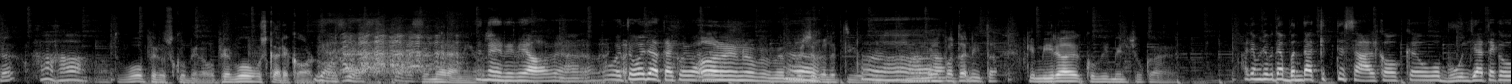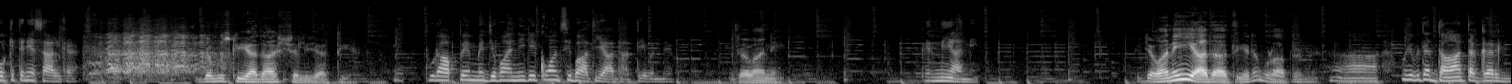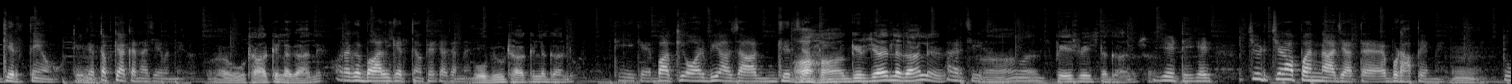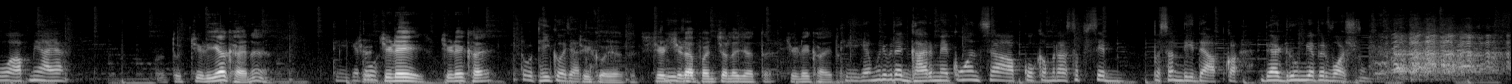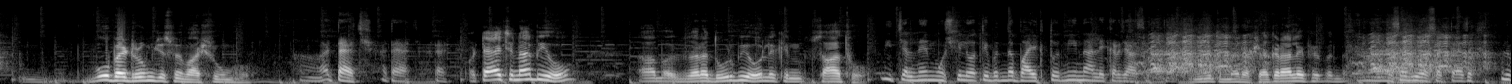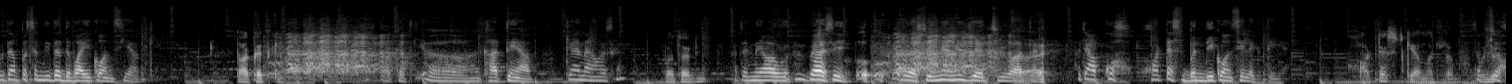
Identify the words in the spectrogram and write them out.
अच्छा हाँ हाँ तो वो फिर उसको मिला फिर वो उसका रिकॉर्ड यस यस मेरा नहीं नहीं नहीं नहीं आप वो तो हो जाता है कोई बात नहीं मुझसे गलती हो मुझे पता नहीं था कि मीरा को भी मिल चुका है अच्छा मुझे बंदा कितने साल का हो वो भूल जाता है कि वो कितने साल का है जब उसकी यादाश्त चली जाती है बुढ़ापे में जवानी की कौन सी बात याद आती है बंदे को जवानी फिर नहीं आनी जवानी ही याद आती है ना बुढ़ापे में। हाँ मुझे बता दांत अगर गिरते हो ठीक है तब क्या करना चाहिए बंदे को? उठा के लगा ले। और अगर बाल गिरते हो फिर क्या करना चाहिए? वो भी उठा के लगा लो। ठीक है बाकी और भी आज़ाद गिर हाँ जाते हैं। हाँ गिर जाए लगा ले। हर चीज़। हाँ बस पेच वेच लगा लो सब। ये ठीक है चिड़चिड़ापन आ जाता है बुढ़ापे में। हम्म। तो आप में आया? तो चिड़िया खाए ना? ठीक है तो चिड़े चिड़े खाए? तो ठीक हो जाता है। ठीक हो जाता है। चिड़चिड़ापन चला जाता है। चिड़े खाए तो। ठीक है। मुझे बता घर में कौन सा आपको कमरा सबसे पसंदीदा है आपका? बेडरूम या फिर वॉशरूम? वो बेडरूम जिसमें वॉशरूम हो। हाँ अटैच अटैच अटैच। अटैच ना भी हो ज़रा दूर भी हो लेकिन साथ हो। नहीं चलने में मुश्किल होती है। बंदा बाइक तो नहीं ना लेकर जा सकता। नहीं तो मैं रक्षा करा ले फिर बंदा। हाँ, ऐसा भी हो सकता है। ऐसे मुझे बताएँ पसंदीदा दवाई कौन सी है आपकी? ताकत की। आ, खाते हैं आप। क्या नाम है उसका पता नहीं। अच्छा नहीं आप वैसी। वैसी नहीं नहीं ये अच्छी बात है। अच्छा आपको हॉटेस्ट बंदी कौन सी लगती है? हॉटेस्ट क्या मतलब? सबसे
